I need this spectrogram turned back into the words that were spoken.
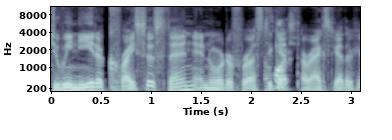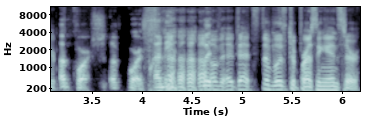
Do we need a crisis then in order for us to get our acts together here? Of course, of course. I mean, but, that's the most depressing answer.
